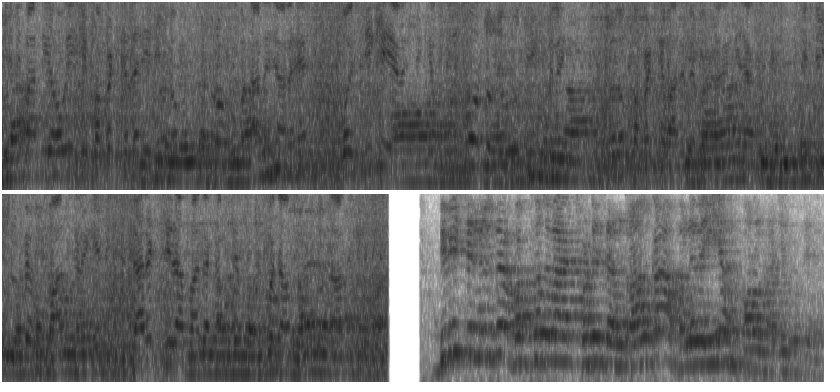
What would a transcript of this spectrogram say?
दूसरी बात ये होगी कि पपेट के ज़रिए जो लोग दूसरों को बताने जा रहे हैं, कोई सीखे या नहीं सीखे, उनको तो ज़रूर सीख मिलेगी, जो लोग पपेट के बारे में बताएँगे जाकर इस इशू पे वो बात करेंगे। डायरेक्ट सीधा फ़ायदा कम से कम पचास लोगों को इलाज नहीं होगा बीबीसी न्यूज़ में वक्त हो चला है छोटे से अंतराल का। बने रहिए, हम फ़ौरन हाजिर होते हैं।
